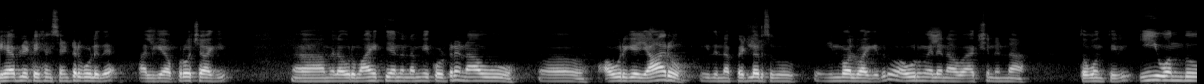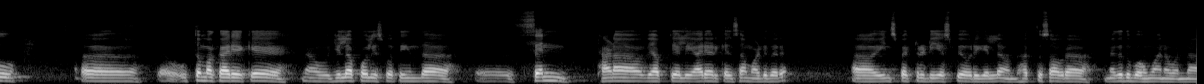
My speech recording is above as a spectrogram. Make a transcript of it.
ರಿಹ್ಯಾಬಿಲಿಟೇಷನ್ ಸೆಂಟರ್ಗಳಿದೆ ಅಲ್ಲಿಗೆ ಅಪ್ರೋಚ್ ಆಗಿ. ಆಮೇಲೆ ಅವರು ಮಾಹಿತಿಯನ್ನು ನಮಗೆ ಕೊಟ್ಟರೆ ನಾವು ಅವರಿಗೆ ಯಾರು ಇದನ್ನು ಪೆಡ್ಲರ್ಸ್ ಇನ್ವಾಲ್ವ್ ಆಗಿದ್ರು ಅವ್ರ ಮೇಲೆ ನಾವು ಆ್ಯಕ್ಷನನ್ನು ತೊಗೊತೀವಿ. ಈ ಒಂದು ಉತ್ತಮ ಕಾರ್ಯಕ್ಕೆ ನಾವು ಜಿಲ್ಲಾ ಪೊಲೀಸ್ ವತಿಯಿಂದ ಸೆನ್ ಠಾಣಾ ವ್ಯಾಪ್ತಿಯಲ್ಲಿ ಯಾರ್ಯಾರು ಕೆಲಸ ಮಾಡಿದ್ದಾರೆ ಇನ್ಸ್ಪೆಕ್ಟರ್ ಡಿ ಎಸ್ ಪಿ ಅವರಿಗೆಲ್ಲ ಒಂದು ಹತ್ತು ಸಾವಿರ ನಗದು ಬಹುಮಾನವನ್ನು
